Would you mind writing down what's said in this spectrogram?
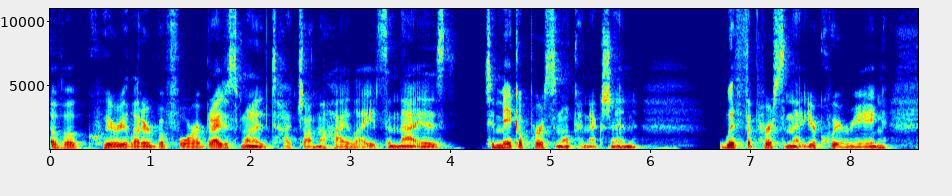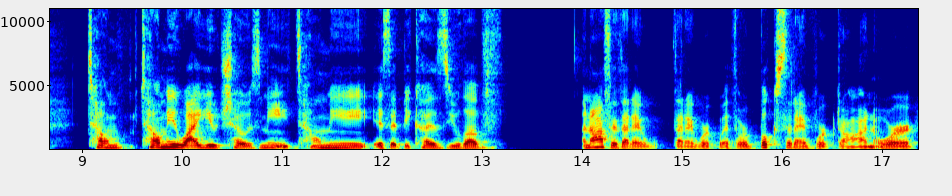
of a query letter before, but I just want to touch on the highlights, and that is to make a personal connection with the person that you're querying. Tell tell me why you chose me. Tell me is it because you love an author that I that I work with or books that I've worked on or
